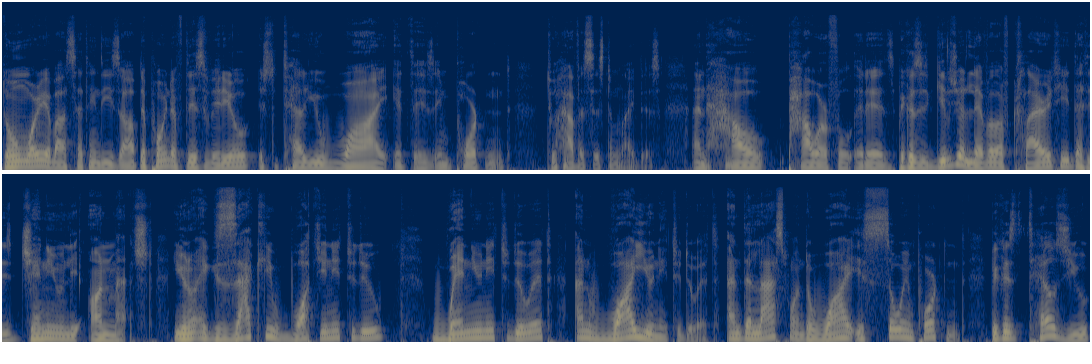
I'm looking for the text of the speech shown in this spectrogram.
Don't worry about setting these up. The point of this video is to tell you why it is important to have a system like this and how powerful it is because it gives you a level of clarity that is genuinely unmatched. You know exactly what you need to do, when you need to do it, and why you need to do it. And the last one, the why, is so important because it tells you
